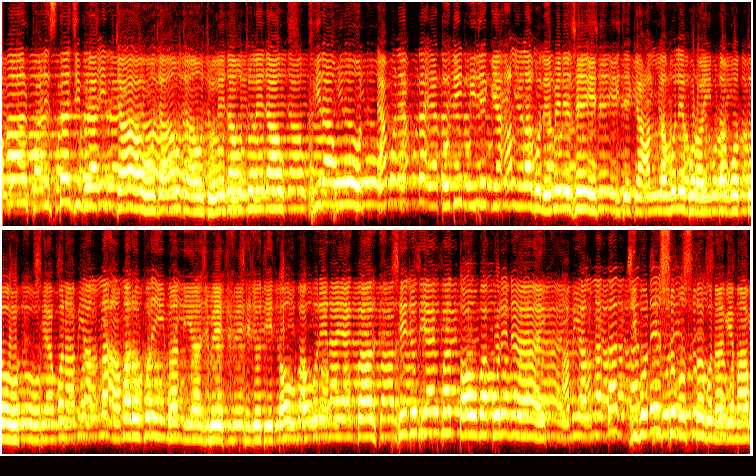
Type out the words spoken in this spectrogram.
আমার ফারিস্তা জিবরাইল, যাও যাও যাও, চলে যাও চলে যাও। ফিরাউন এমন একটা এতদিন নিজেকে আল্লাহ বলে মেনেছে, নিজেকে আল্লাহ বলে বড় ইন্তা করত। সে এখন আমি আল্লাহ আমার উপরে ইমান নিয়ে আসবে। সে যদি তওবা করে নেয় একবার, সে যদি একবার তওবা করে নেয়, আমি আল্লাহ তার জীবনের সমস্ত গুনাহকে maaf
